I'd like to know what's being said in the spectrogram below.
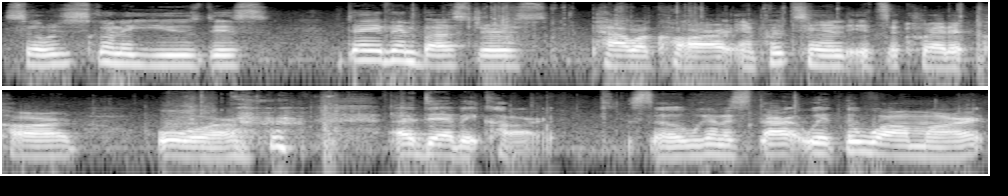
So we're just going to use this Dave & Buster's power card and pretend it's a credit card or a debit card. So we're going to start with the Walmart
